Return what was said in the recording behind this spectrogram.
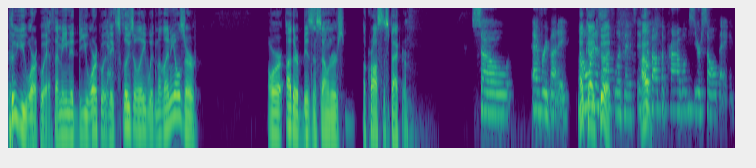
who you work with. I mean, do you work with yes. exclusively with millennials or or other business owners across the spectrum? So everybody. No okay, good. limits. It's I, about the problems you're solving.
